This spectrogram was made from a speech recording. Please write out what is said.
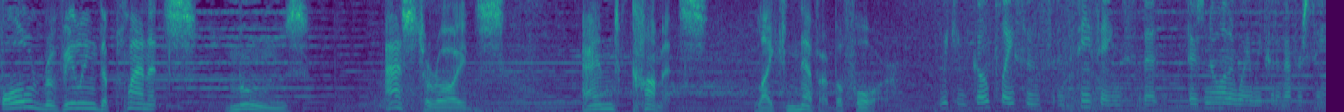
All revealing the planets, moons, asteroids, and comets like never before. We can go places and see things that there's no other way we could have ever seen.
